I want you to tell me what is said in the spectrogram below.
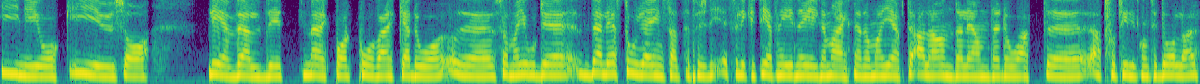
i New York, i USA blev väldigt märkbart påverkad då. Eh, så man gjorde eh, väldigt stora insatser för, för likviditeten i den egna marknaden och man hjälpte alla andra länder då att, eh, att få tillgång till dollar.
